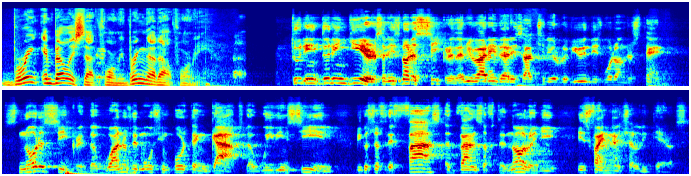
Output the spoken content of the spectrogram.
Bring embellish that for me. Bring that out for me. During, during years, and it's not a secret, everybody that is actually reviewing this will understand. It's not a secret that one of the most important gaps that we've been seeing because of the fast advance of technology is financial literacy.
